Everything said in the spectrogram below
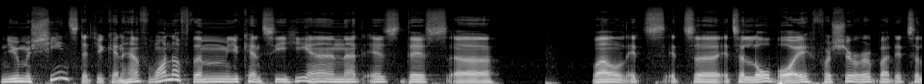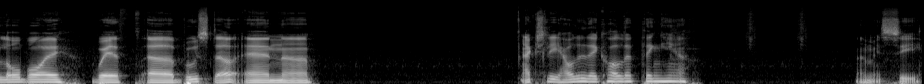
new machines that you can have. One of them you can see here, and that is this. Uh, well, it's it's a it's a low boy for sure, but it's a low boy with a booster and. Uh, actually, how do they call that thing here? Let me see.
